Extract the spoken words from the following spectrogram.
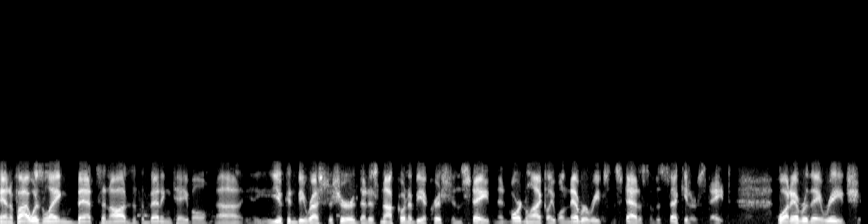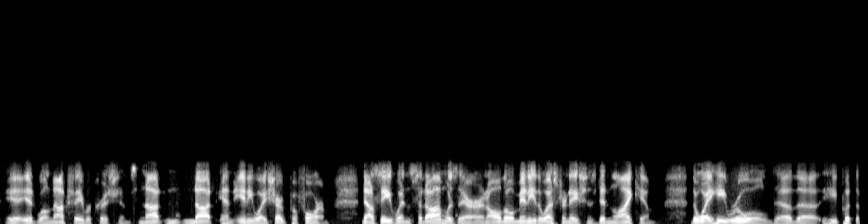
And if I was laying bets and odds at the betting table, uh, you can be rest assured that it's not going to be a Christian state, and it more than likely will never reach the status of a secular state. Whatever they reach, it, will not favor Christians, not not in any way, shape, or form. Now, see, when Saddam was there, and although many of the Western nations didn't like him, the way he ruled, uh, the he put the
